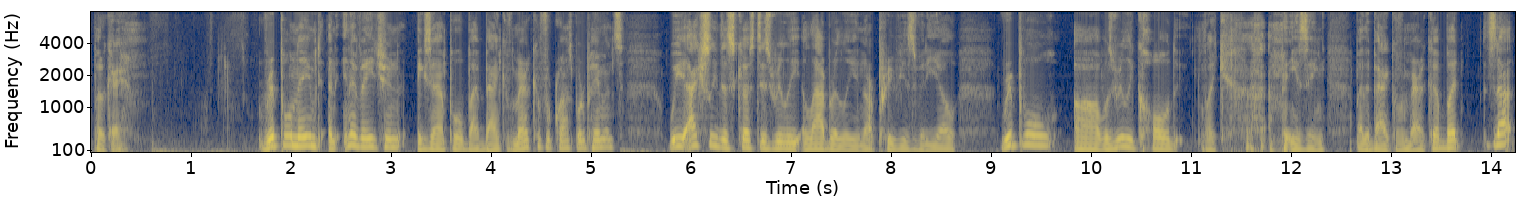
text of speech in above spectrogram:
but okay. Ripple named an innovation example by Bank of America for cross border payments. We actually discussed this really elaborately in our previous video. Ripple uh, was really called like amazing by the Bank of America, but it's not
